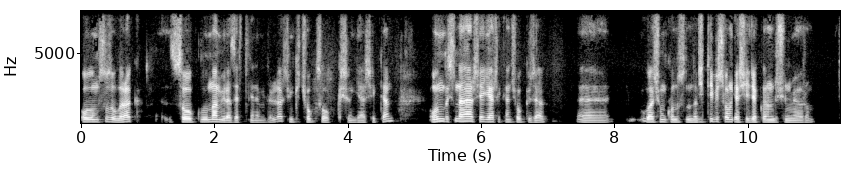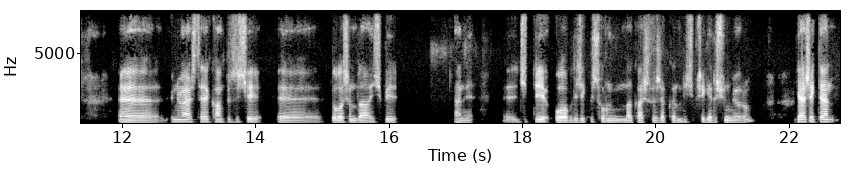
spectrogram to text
olumsuz olarak soğukluğundan biraz etkilenebilirler. Çünkü çok soğuk kışın gerçekten. Onun dışında her şey gerçekten çok güzel. Ee, ulaşım konusunda ciddi bir sorun yaşayacaklarını düşünmüyorum. Ee, üniversite, kampüs içi e, dolaşımda hiçbir hani e, ciddi olabilecek bir sorunla karşılaşacaklarını hiçbir şekilde düşünmüyorum. Gerçekten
